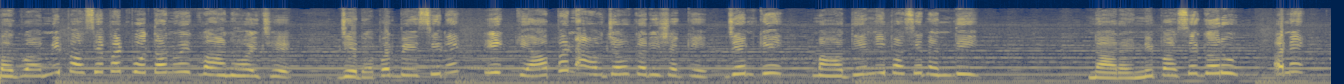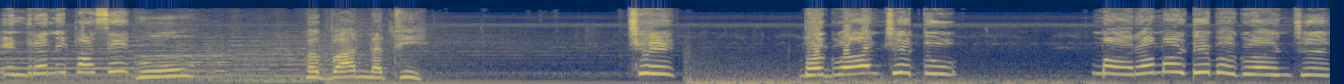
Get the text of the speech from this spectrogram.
ભગવાનની પાસે પણ પોતાનું એક વાહન હોય છે, જેના પર બેસીને એ ક્યાં પણ આવ જાવ કરી શકે. જેમ કે મહાદેવની પાસે નંદી નારાયણની પાસે ગરુ અને ઇન્દ્રની પાસે. હું ભગવાન નથી. છે. ભગવાન છે તું. મારા માટે ભગવાન છે.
